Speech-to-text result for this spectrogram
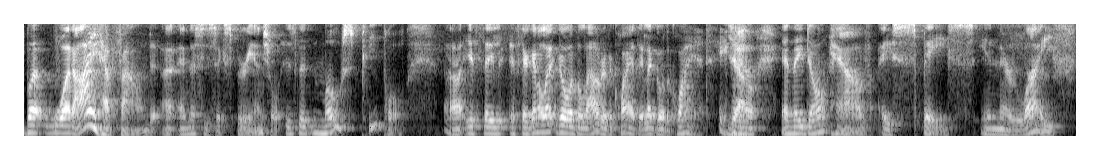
But what I have found, uh, and this is experiential, is that most people, uh, if they if they're going to let go of the loud or the quiet, they let go of the quiet. You Yeah. know, and they don't have a space in their life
